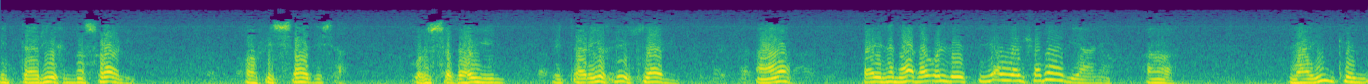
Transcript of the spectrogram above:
بالتاريخ النصراني وفي السادسة والسبعين بالتاريخ الإسلامي. آه. فإذا هذا ألف في أول شباب يعني. آه. لا يمكن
